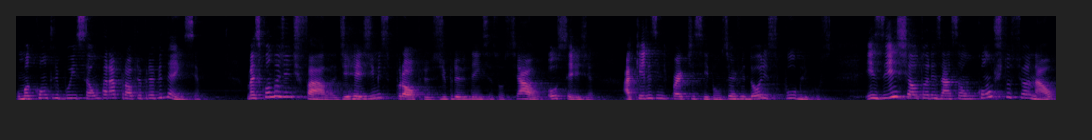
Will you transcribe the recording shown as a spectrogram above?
uma contribuição para a própria Previdência. Mas quando a gente fala de regimes próprios de Previdência Social, ou seja, aqueles em que participam servidores públicos, existe autorização constitucional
